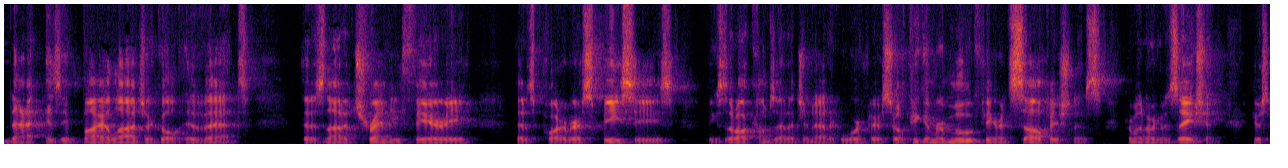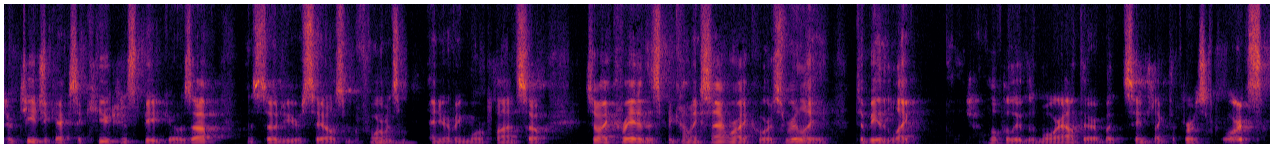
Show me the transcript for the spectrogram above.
that is a biological event that is not a trendy theory, that is part of our species, because it all comes out of genetic warfare. So if you can remove fear and selfishness from an organization, your strategic execution speed goes up, and so do your sales and performance, mm-hmm. and you're having more fun. So, so I created this Becoming Samurai course really to be like, hopefully there's more out there, but it seems like the first course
